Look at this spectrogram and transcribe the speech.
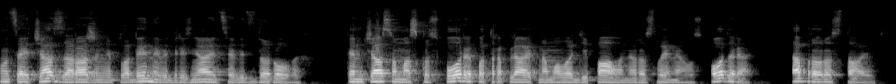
У цей час заражені плоди не відрізняються від здорових. Тим часом аскоспори потрапляють на молоді пагони рослини господаря та проростають.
